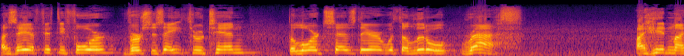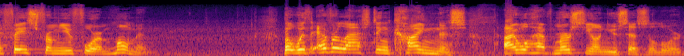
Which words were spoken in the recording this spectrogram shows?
Isaiah 54, verses 8 through 10, the Lord says there, with a little wrath I hid my face from you for a moment. But with everlasting kindness, I will have mercy on you, says the Lord,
